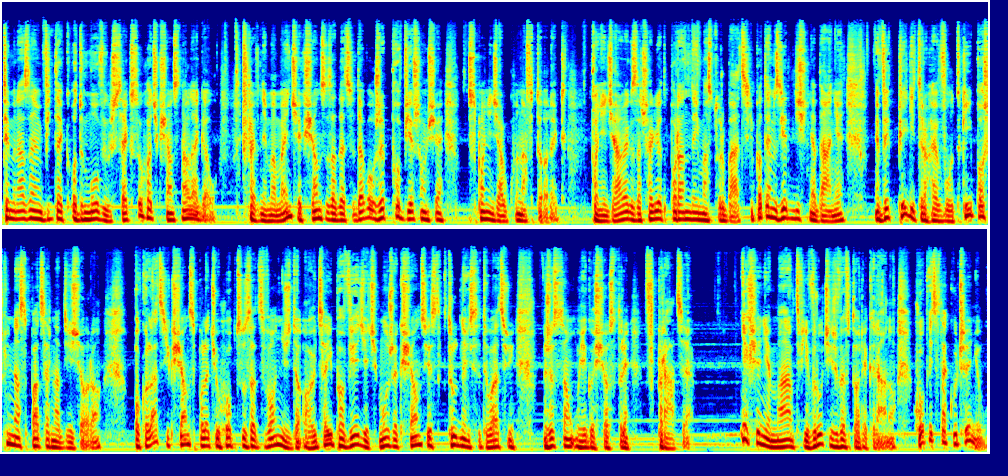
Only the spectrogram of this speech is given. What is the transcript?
Tym razem Witek odmówił seksu, choć ksiądz nalegał. W pewnym momencie ksiądz zadecydował, że powieszą się z poniedziałku na wtorek. Poniedziałek zaczęli od porannej masturbacji, potem zjedli śniadanie, wypili trochę wódki i poszli na spacer nad jezioro. Po kolacji ksiądz polecił chłopcu zadzwonić do ojca i powiedzieć mu, że ksiądz jest w trudnej sytuacji, że są u jego siostry w Pradze. Niech się nie martwi, wrócisz we wtorek rano. Chłopiec tak uczynił.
